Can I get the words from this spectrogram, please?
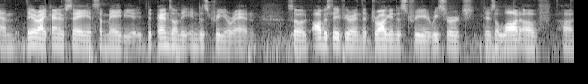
And there I kind of say it's a maybe. It depends on the industry you're in. So obviously, if you're in the drug industry, research, there's a lot of uh,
